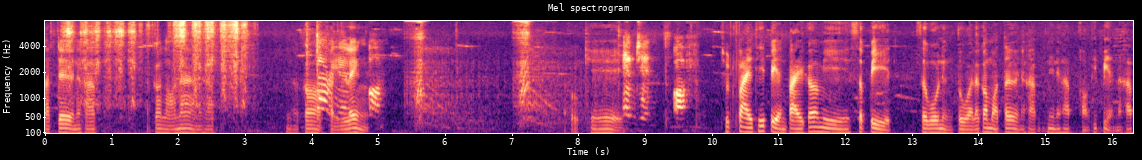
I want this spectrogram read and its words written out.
ลัดเดอร์นะครับ แล้วก็ล้อหน้านะครับ แล้วก็คันเร่ง โอเค ชุดไฟที่เปลี่ยนไปก็มีสปีดเซอร์โวหนึ่งตัวแล้วก็มอเตอร์นะครับ นี่นะครับของที่เปลี่ยนนะครับ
